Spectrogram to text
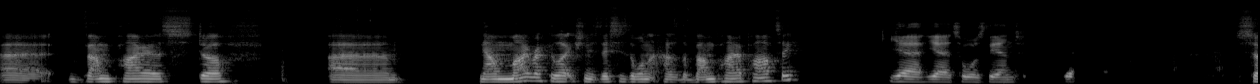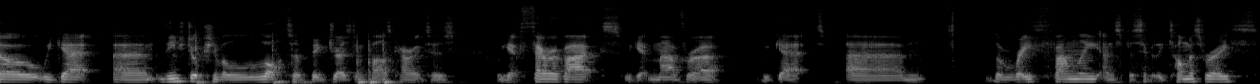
uh, vampire stuff. Um, now, my recollection is this is the one that has the vampire party. Yeah, yeah, towards the end. Yeah. So we get um, the introduction of a lot of big Dresden Files characters. We get Ferrovax, we get Mavra, we get um, the Raith family, and specifically Thomas Raith.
